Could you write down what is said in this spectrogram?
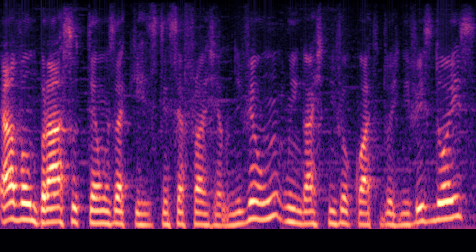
avambraço temos aqui resistência flagelo nível 1, o engaste nível 4, 2 níveis 2,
